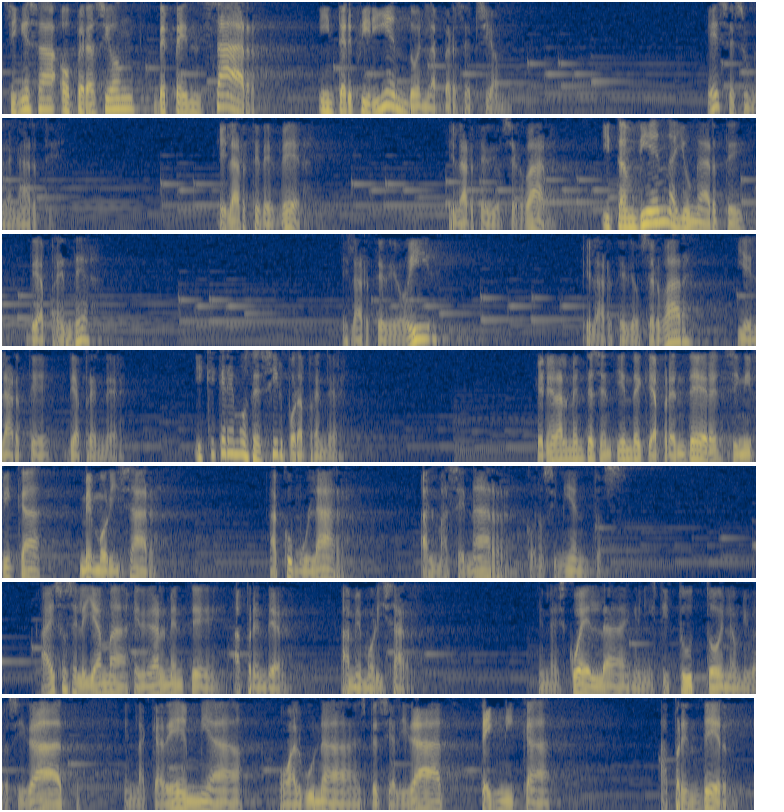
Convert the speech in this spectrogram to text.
sin esa operación de pensar interfiriendo en la percepción. Ese es un gran arte. El arte de ver, el arte de observar. Y también hay un arte de aprender. El arte de oír, el arte de observar y el arte de aprender. ¿Y qué queremos decir por aprender? Generalmente se entiende que aprender significa memorizar, acumular, almacenar conocimientos. A eso se le llama generalmente aprender, a memorizar. En la escuela, en el instituto, en la universidad, en la academia o alguna especialidad técnica. Aprender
